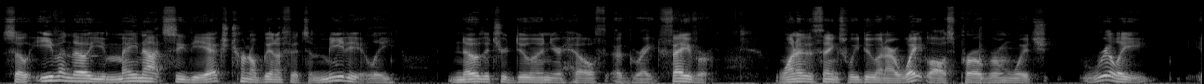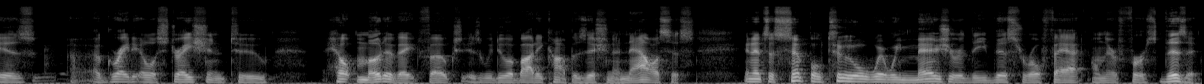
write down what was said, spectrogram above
So even though you may not see the external benefits immediately, know that you're doing your health a great favor. One of the things we do in our weight loss program, which really is a great illustration to help motivate folks, is we do a body composition analysis. And it's a simple tool where we measure the visceral fat on their first visit.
